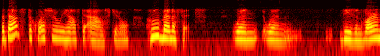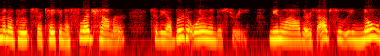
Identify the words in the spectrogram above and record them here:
But that's the question we have to ask. You know, who benefits when when these environmental groups are taking a sledgehammer to the Alberta oil industry? Meanwhile, there's absolutely no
